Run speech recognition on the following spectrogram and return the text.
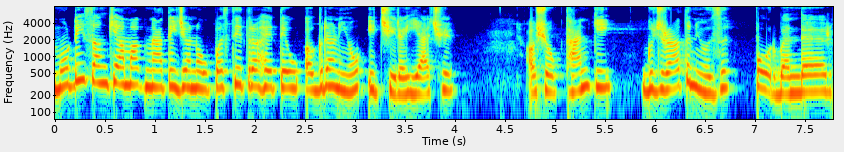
મોટી સંખ્યામાં જ્ઞાતિજનો ઉપસ્થિત રહે તેવું અગ્રણીઓ ઈચ્છી રહ્યા છે. અશોક થાનકી, ગુજરાત ન્યૂઝ, પોરબંદર.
